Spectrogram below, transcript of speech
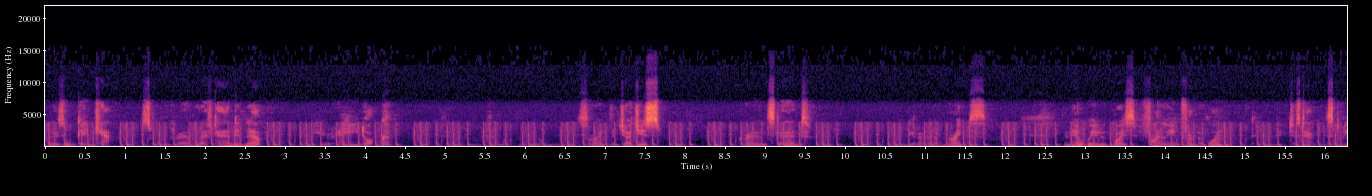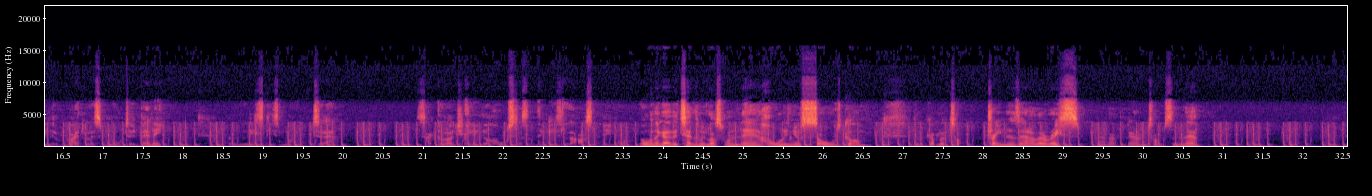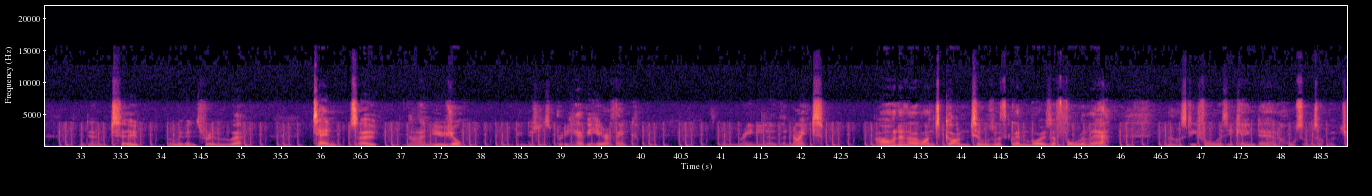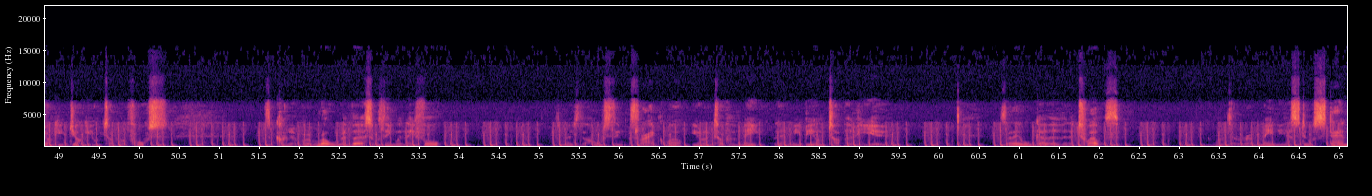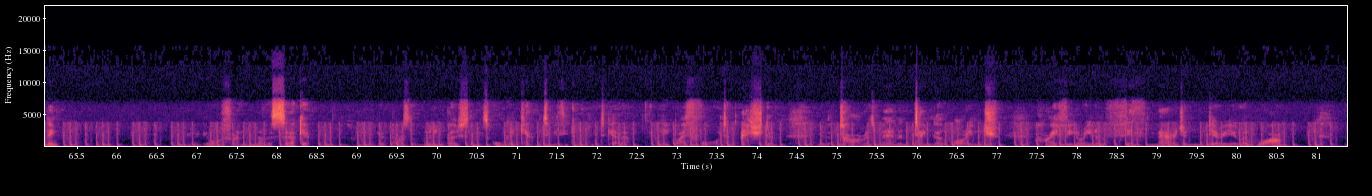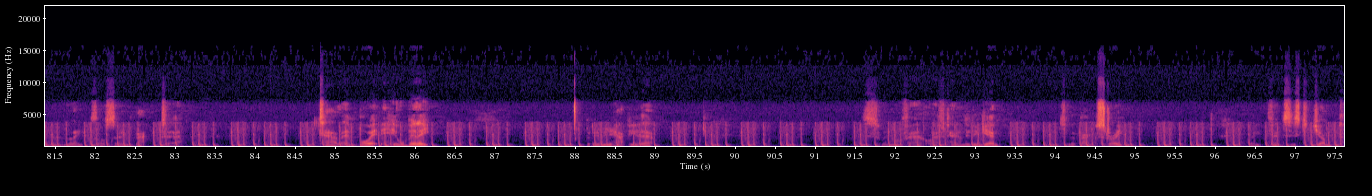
There's all gate cat. Swings round left-handed now. Here at up alongside the judges. Grandstand. Get over the ninth. And Hillbilly Boy's finally in front of one. It just happens to be the riderless Morto Benny. But at least he's not uh, psychologically the horse doesn't think he's last anymore. Oh, and they go to the tenth. We lost one there. Hole in your soul's gone. A couple of top trainers out of the race. Darren Thompson there. We're down two, but we've been through uh, ten, so not unusual. Conditions are pretty heavy here, I think. It's been raining overnight. Oh, and another one's gone. Tillsworth Glenboy's a faller there. Nasty fall as he came down. Horse on top of jockey, jockey on top of horse. It's kind of a role reversal thing when they fall. I suppose the horse thinks like, well, you're on top of me, let me be on top of you. So they all go over the 12th. The ones that are remaining are still standing. I'm going to go off for another circuit. We're going to go past the winning post and it's all good And length also back to Tal Boy Hillbilly. But he'll be happy there. Swing off out left-handed again to the back straight. Eight fences to jump.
